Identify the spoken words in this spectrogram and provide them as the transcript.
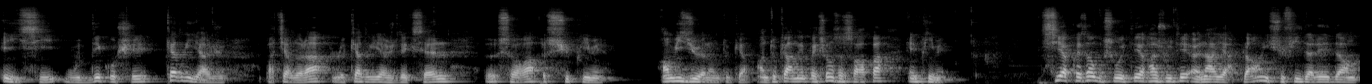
et ici, vous décochez quadrillage. À partir de là, le quadrillage d'Excel euh, sera supprimé. En visuel en tout cas. En tout cas, en impression, ça ne sera pas imprimé. Si à présent vous souhaitez rajouter un arrière-plan, il suffit d'aller dans,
